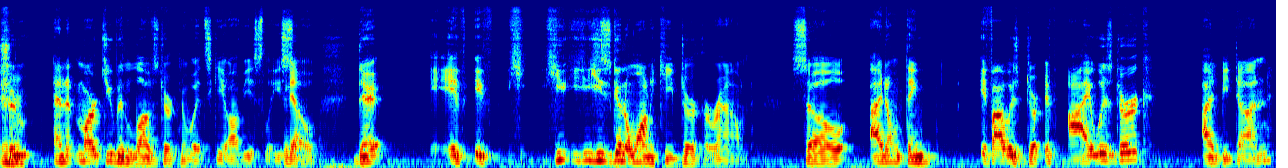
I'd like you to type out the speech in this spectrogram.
should, Mm-hmm. and Mark Cuban loves Dirk Nowitzki, obviously. So there, if if he, he he's going to want to keep Dirk around. So I don't think if I was Dirk, if I was Dirk, I'd be done.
